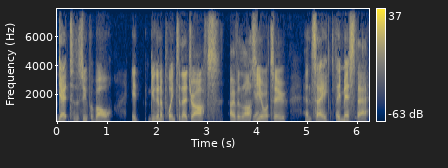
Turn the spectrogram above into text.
get to the Super Bowl, it you're going to point to their drafts over the last yeah. year or two and say they missed there.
